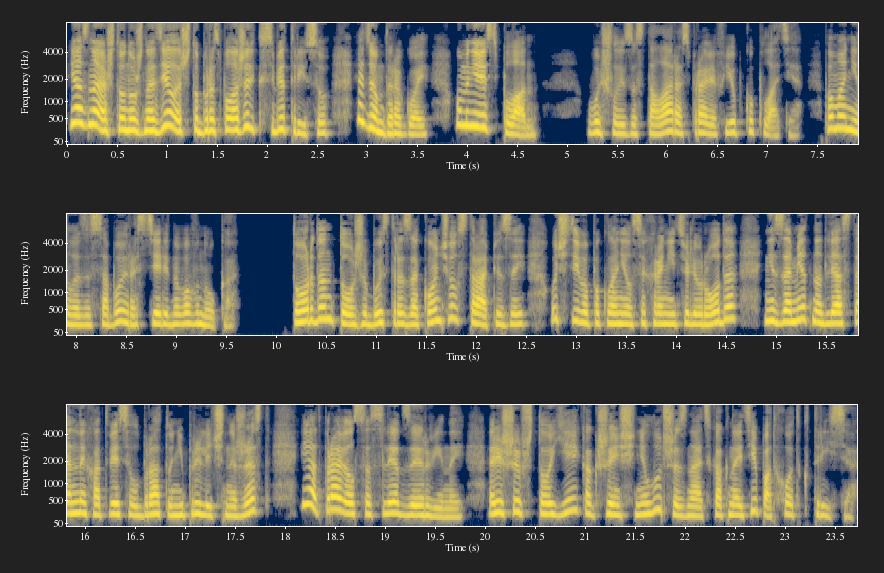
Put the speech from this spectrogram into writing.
Я знаю, что нужно делать, чтобы расположить к себе Трису. Идем, дорогой, у меня есть план». Вышла из-за стола, расправив юбку платья. Поманила за собой растерянного внука. Тордан тоже быстро закончил с трапезой, учтиво поклонился хранителю рода, незаметно для остальных отвесил брату неприличный жест и отправился вслед за Ирвиной, решив, что ей, как женщине, лучше знать, как найти подход к Трисе.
